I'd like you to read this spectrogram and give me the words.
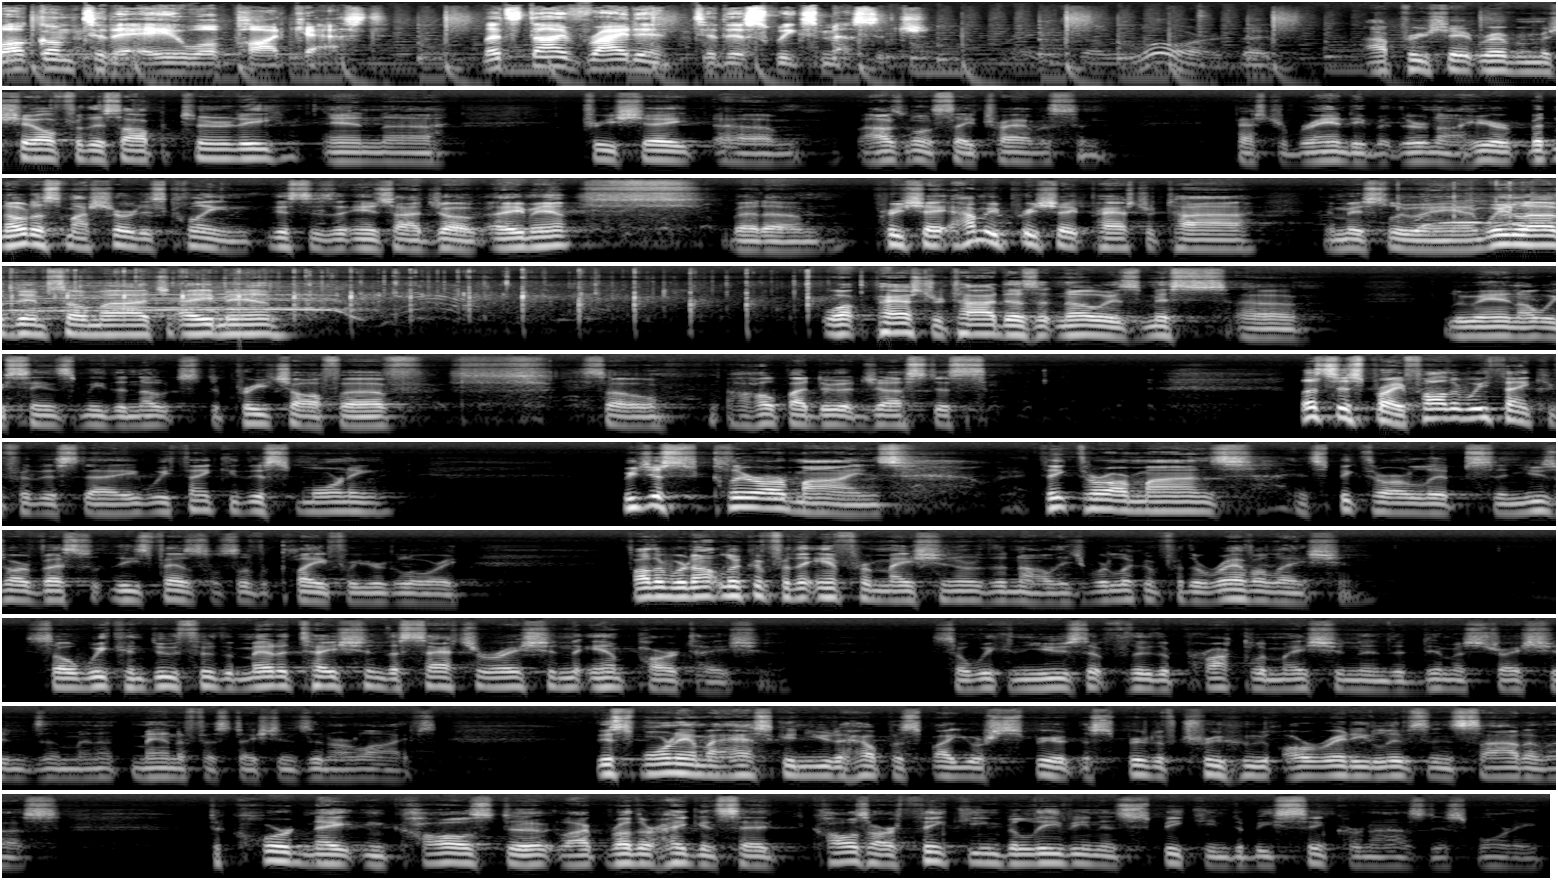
Welcome to the AOL podcast. Let's dive right into this week's message. Praise the Lord. But I appreciate Reverend Michelle for this opportunity and uh, appreciate, um, I was going to say Travis and Pastor Brandy, but they're not here. But notice my shirt is clean. This is an inside joke. Amen. But um, appreciate, how many appreciate Pastor Ty and Miss Luann? We love them so much. Amen. What Pastor Ty doesn't know is Miss uh, Luann always sends me the notes to preach off of. So I hope I do it justice. Let's just pray. Father, we thank you for this day. We thank you this morning. We just clear our minds, think through our minds, and speak through our lips, and use our vessel, these vessels of clay for your glory. Father, we're not looking for the information or the knowledge, we're looking for the revelation. So we can do through the meditation, the saturation, the impartation. So we can use it through the proclamation and the demonstrations and manifestations in our lives. This morning, I'm asking you to help us by your Spirit, the Spirit of truth who already lives inside of us, to coordinate and cause to, like Brother Hagin said, cause our thinking, believing, and speaking to be synchronized this morning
